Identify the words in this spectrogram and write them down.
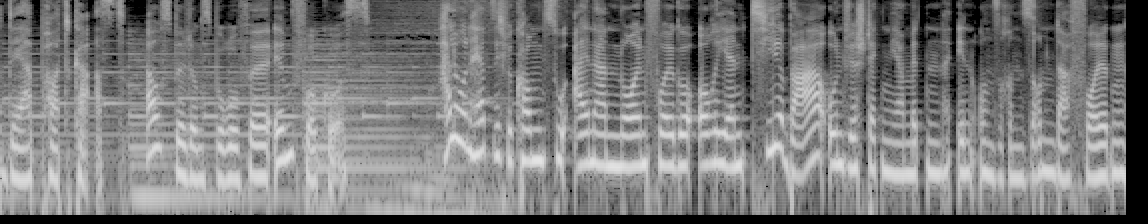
der Podcast. Ausbildungsberufe im Fokus. Hallo und herzlich willkommen zu einer neuen Folge Orientierbar und wir stecken ja mitten in unseren Sonderfolgen.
